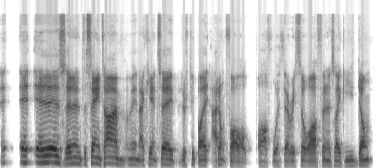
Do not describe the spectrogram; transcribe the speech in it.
it, it, it is, and at the same time, I mean, I can't say there's people I, I don't fall off with every so often. It's like you don't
